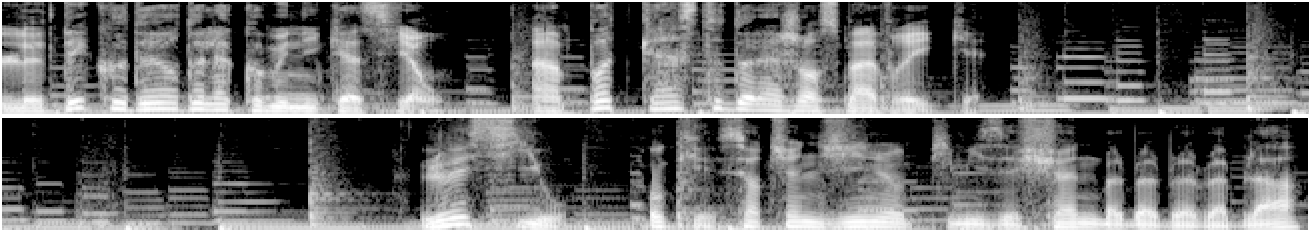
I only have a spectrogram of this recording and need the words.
Le décodeur de la communication, un podcast de l'agence Maverick. Le SEO, ok, Search Engine Optimization, blablabla.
